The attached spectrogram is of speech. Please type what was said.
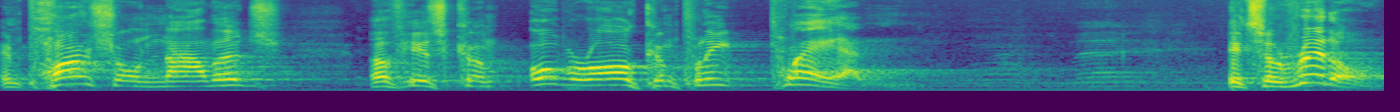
and partial knowledge of his com- overall complete plan. It's a riddle.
